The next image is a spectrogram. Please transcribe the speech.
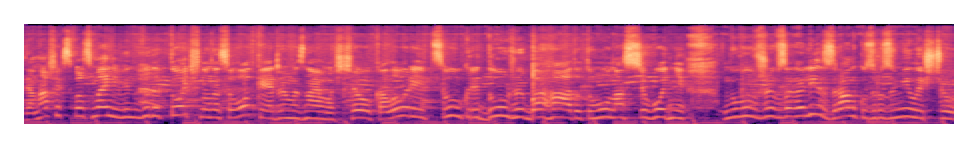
Для наших спортсменів він буде точно не солодкий, адже ми знаємо, що калорій, цукрі дуже багато. Тому у нас сьогодні, ну ви вже взагалі зранку зрозуміли, що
